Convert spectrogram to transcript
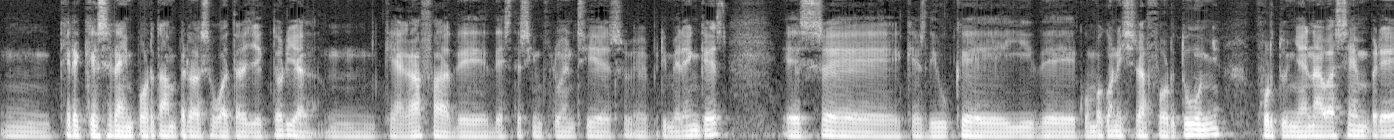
mm, crec que serà important per a la seva trajectòria mm, que agafa d'aquestes influències eh, primerenques és eh, que es diu que ell de, quan va conèixer a Fortuny Fortuny anava sempre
